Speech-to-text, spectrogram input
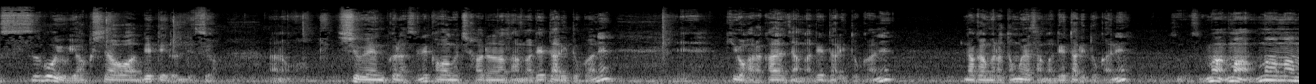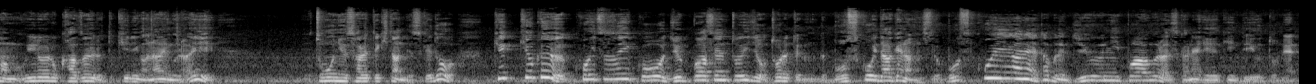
すごい役者は出てるんですよ。主演クラスね、川口春奈さんが出たりとかねえ、清原かやちゃんが出たりとかね中村智也さんが出たりとかね。そうですまあまあまあまあまあいろいろ数えるとキリがないぐらい投入されてきたんですけど結局こいつ以降10%以上取れてるのでボス恋だけなんですよ。ボス恋がね多分ね12%ぐらいですかね平均で言うとね。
